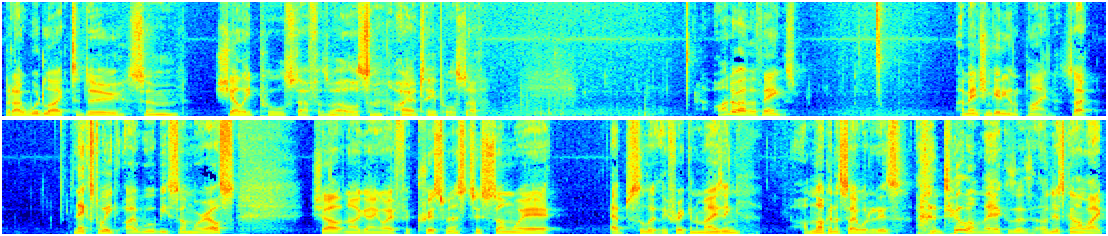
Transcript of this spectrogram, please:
But I would like to do some Shelly pool stuff as well, or some IoT pool stuff. On to other things. I mentioned getting on a plane. So next week I will be somewhere else. Charlotte and I are going away for Christmas to somewhere absolutely freaking amazing. I'm not going to say what it is until I'm there because I'm just going to like,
